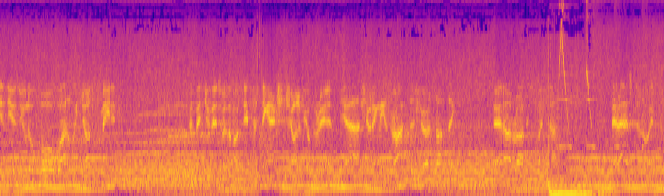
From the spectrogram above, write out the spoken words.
India Zulu 4-1, we just made it. I bet you this was the most interesting action shot of your career. Yeah, shooting these rocks is sure something. They're not rocks, but not. They're asteroids.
